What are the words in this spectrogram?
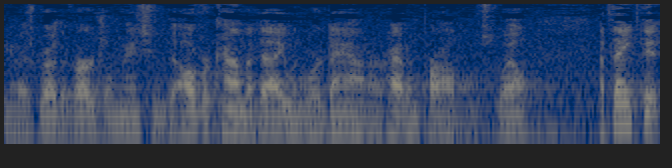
You know, as Brother Virgil mentioned, to overcome a day when we're down or having problems. Well, I think that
